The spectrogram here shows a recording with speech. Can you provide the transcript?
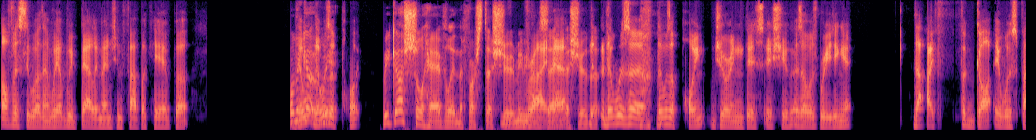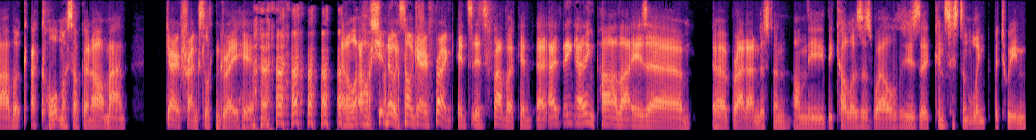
obviously well. Then we have we barely mentioned Fabok here, but Well, we there, got- there was we- a point. We gush so heavily in the first issue, and maybe even the second uh, issue. That there was a there was a point during this issue as I was reading it that I forgot it was Fabok. I caught myself going, "Oh man, Gary Frank's looking great here. and I'm like, oh shit, no, it's not Gary Frank. It's it's Fabok. And I, I think I think part of that is um, uh, Brad Anderson on the the colors as well. Is a consistent link between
